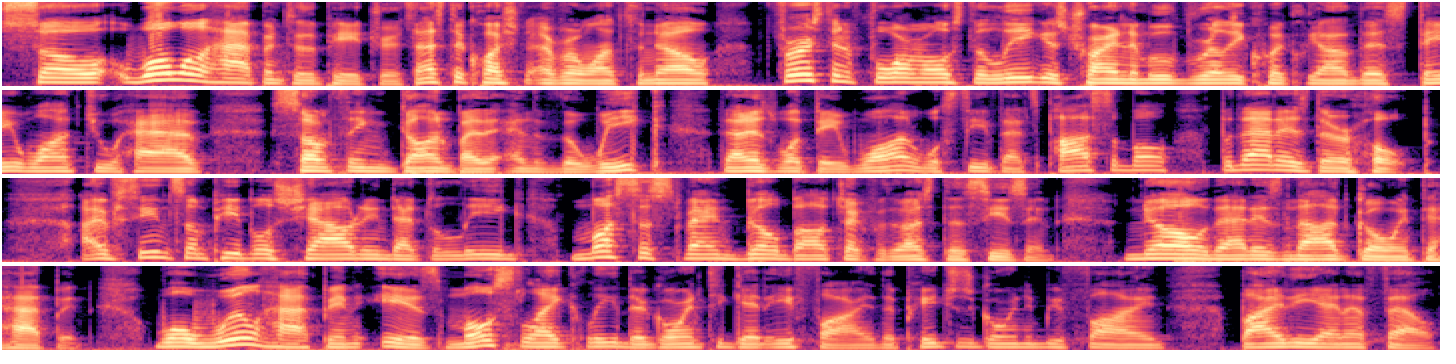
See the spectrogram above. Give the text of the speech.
So, what will happen to the Patriots? That's the question everyone wants to know. First and foremost, the league is trying to move really quickly on this. They want to have something done by the end of the week. That is what they want. We'll see if that's possible, but that is their hope. I've seen some people shouting that the league must suspend Bill Belichick for the rest of the season. No, that is not going to happen. What will happen is most likely they're going to get a fine. The Patriots are going to be fined by the NFL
